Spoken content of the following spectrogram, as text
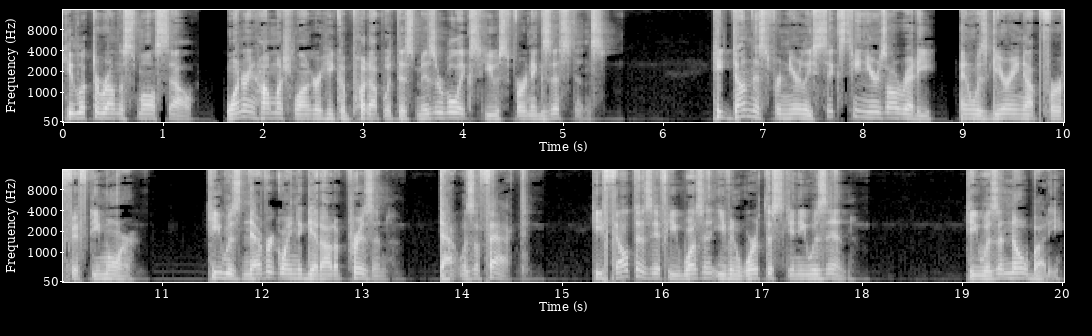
He looked around the small cell, wondering how much longer he could put up with this miserable excuse for an existence. He'd done this for nearly 16 years already and was gearing up for 50 more. He was never going to get out of prison. That was a fact. He felt as if he wasn't even worth the skin he was in. He was a nobody.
